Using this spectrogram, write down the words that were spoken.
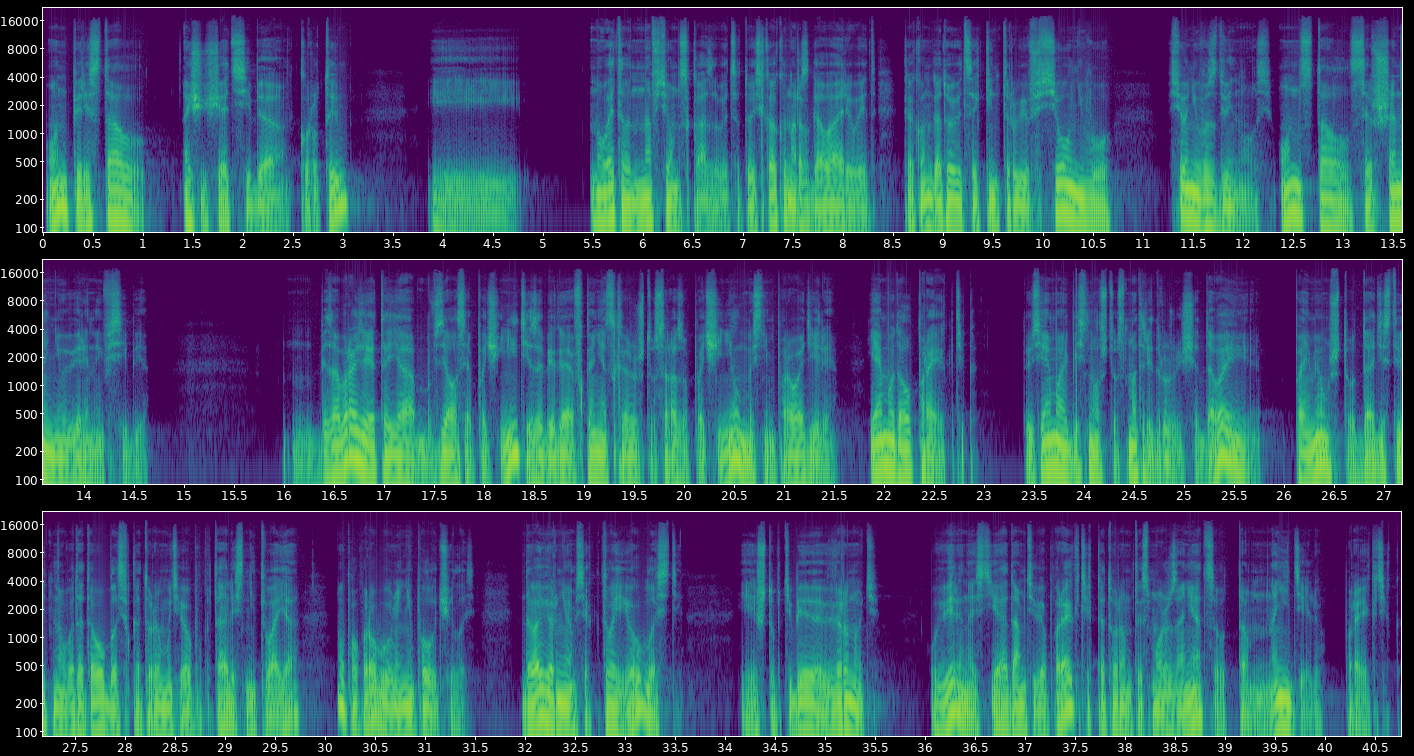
Он перестал ощущать себя крутым, и ну, это на всем сказывается. То есть, как он разговаривает, как он готовится к интервью, все у него, все у него сдвинулось. Он стал совершенно неуверенный в себе. Безобразие это я взялся починить, и забегая в конец скажу, что сразу починил, мы с ним проводили. Я ему дал проектик. То есть я ему объяснил, что смотри, дружище, давай поймем, что да, действительно, вот эта область, в которой мы тебя попытались, не твоя. Ну, попробовали, не получилось. Давай вернемся к твоей области, и чтобы тебе вернуть уверенность, я дам тебе проектик, которым ты сможешь заняться вот там на неделю. Проектик.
